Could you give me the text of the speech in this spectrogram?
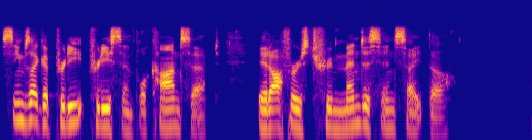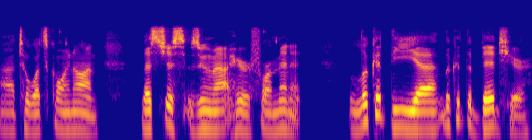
seems like a pretty, pretty simple concept. It offers tremendous insight though uh, to what's going on. Let's just zoom out here for a minute. Look at the, uh, look at the bid here,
